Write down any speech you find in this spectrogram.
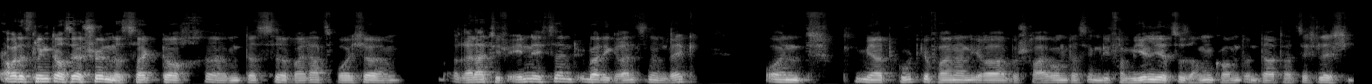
Aber das klingt doch sehr schön. Das zeigt doch, ähm, dass äh, Weihnachtsbräuche relativ ähnlich sind über die Grenzen hinweg. Und mir hat gut gefallen an Ihrer Beschreibung, dass eben die Familie zusammenkommt und da tatsächlich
